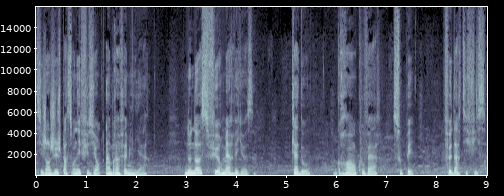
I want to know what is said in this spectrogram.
si j'en juge par son effusion un brin familière. Nos noces furent merveilleuses. Cadeaux, grands couverts, souper, feux d'artifice.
